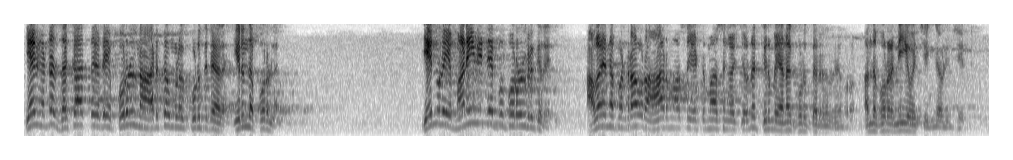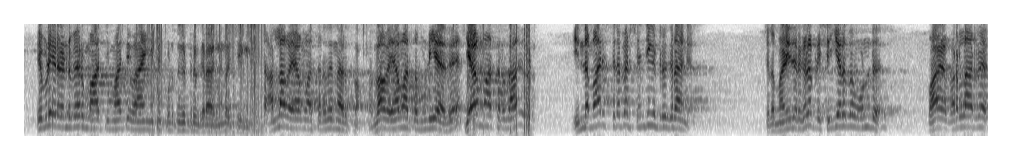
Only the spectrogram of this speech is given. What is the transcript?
ஏன்னு கேட்டா ஜக்காத்துடைய பொருள் நான் அடுத்தவங்களுக்கு கொடுத்துட்டேன். இருந்த பொருளை. என்னுடைய மனைவிட்ட இப்ப பொருள் இருக்குது. அவன் என்ன பண்றா? ஒரு ஆறு மாசம் எட்டு மாசம் கழிச்ச உடனே திரும்ப எனக்கு கொடுத்துறது அப்புறம். அந்த பொருளை நீங்க வச்சுங்க அப்படின்னு சொல்லிட்டு இப்படியே ரெண்டு பேரும் மாத்தி மாத்தி வாங்கிட்டு கொடுத்துக்கிட்டு இருக்கிறாங்கன்னு வச்சுங்க அல்லாவை ஏமாத்துறதுன்னு அர்த்தம்? அல்லாவை ஏமாத்த முடியாது. ஏமாத்துறதாக இந்த மாதிரி சில பேர் செஞ்சுக்கிட்டு இருக்கிறாங்க. சில மனிதர்கள் அப்படி செய்யறதும் உண்டு. வா- வரலாறு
